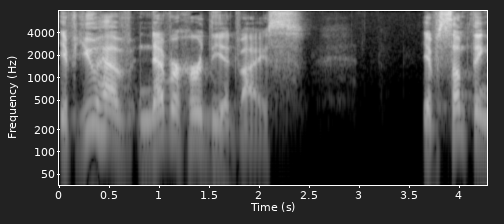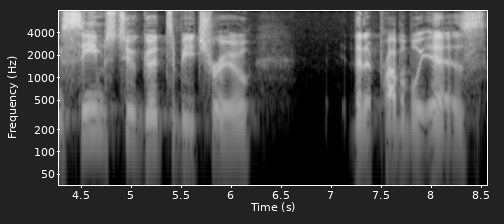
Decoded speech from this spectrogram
if you have never heard the advice, if something seems too good to be true, then it probably is,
